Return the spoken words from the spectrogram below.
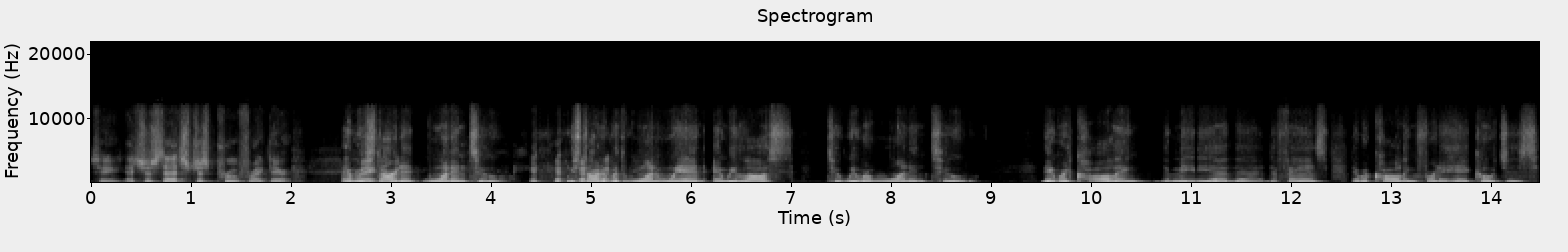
See, that's just that's just proof right there. And right? we started we, one and two we started with one win and we lost two. We were one and two. They were calling the media, the, the fans, they were calling for the head coach's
